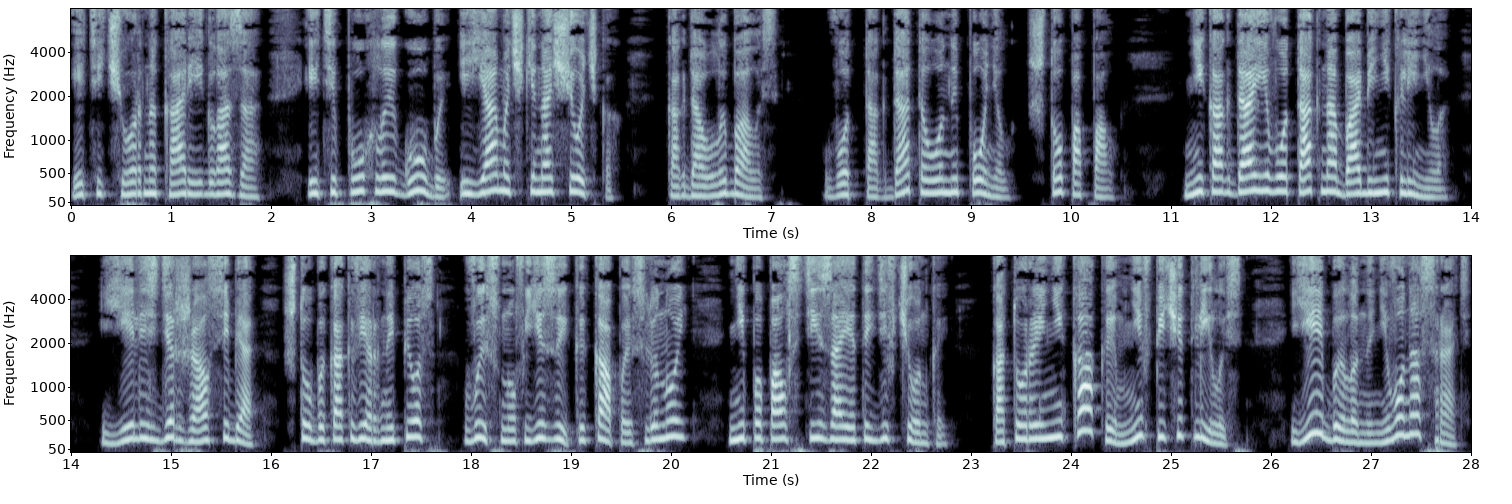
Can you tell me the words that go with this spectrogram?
Эти черно-карие глаза, эти пухлые губы и ямочки на щечках, когда улыбалась. Вот тогда-то он и понял, что попал. Никогда его так на бабе не клинило. Еле сдержал себя, чтобы, как верный пес, высунув язык и капая слюной, не поползти за этой девчонкой, которая никак им не впечатлилась. Ей было на него насрать.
